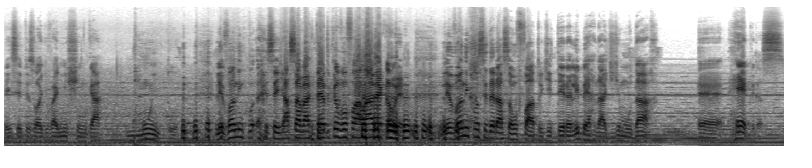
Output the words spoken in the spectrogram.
esse episódio vai me xingar muito. Levando em, você já sabe até do que eu vou falar, né, Cauê? Levando em consideração o fato de ter a liberdade de mudar é, regras,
